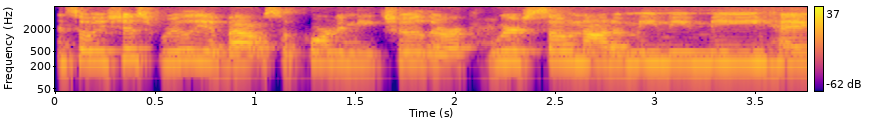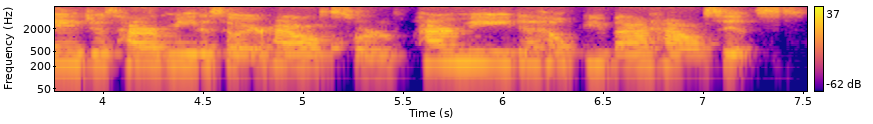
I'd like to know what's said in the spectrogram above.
And so it's just really about supporting each other. We're so not a me, me, me, hey, just hire me to sell your house or hire me to help you buy a house. It's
